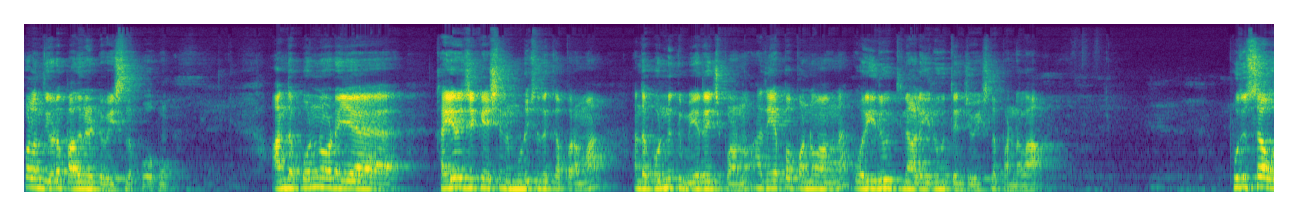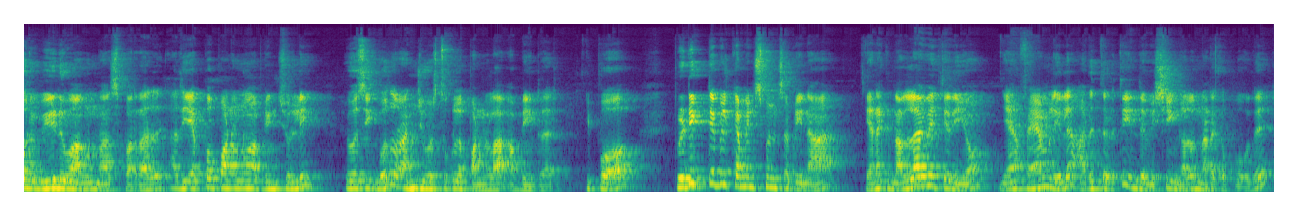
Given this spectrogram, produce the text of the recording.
குழந்தையோட பதினெட்டு வயசில் போகும். அந்த பொண்ணுடைய ஹையர் எஜுகேஷன் முடிச்சதுக்கப்புறமா அந்த பொண்ணுக்கு மேரேஜ் பண்ணணும். அது எப்போ பண்ணுவாங்கன்னா ஒரு இருபத்தி நாலு இருபத்தஞ்சி வயசில் பண்ணலாம். புதுசாக ஒரு வீடு வாங்கணும்னு ஆசைப்பட்றாரு. அது எப்போ பண்ணணும் அப்படின்னு சொல்லி யோசிக்கும் போது ஒரு அஞ்சு வருஷத்துக்குள்ளே பண்ணலாம் அப்படின்றாரு. இப்போது ப்ரிடிக்டபிள் கமிட்மெண்ட்ஸ் அப்படின்னா எனக்கு நல்லாவே தெரியும். என் ஃபேமிலியில் அடுத்தடுத்து இந்த விஷயங்களும் நடக்க போகுது.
